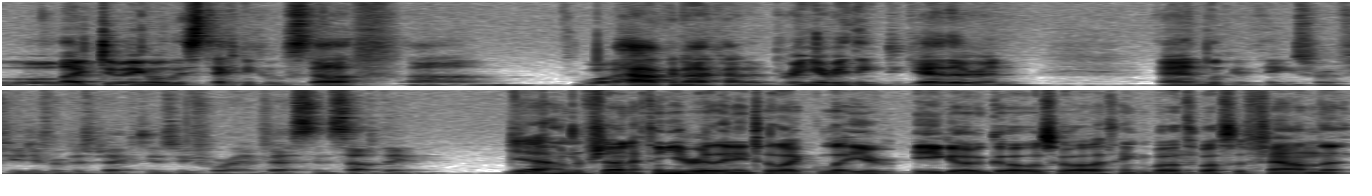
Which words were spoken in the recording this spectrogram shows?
or, or like doing all this technical stuff. Um, what, how can I kind of bring everything together and and look at things from a few different perspectives before I invest in something. Yeah, hundred percent. I think you really need to like let your ego go as well. I think both mm. of us have found that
